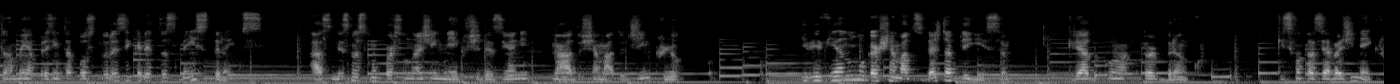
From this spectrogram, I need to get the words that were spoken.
também apresenta posturas e caretas bem estranhas, as mesmas que um personagem negro de desenho animado chamado Jim Crew, que vivia num lugar chamado Cidade da Preguiça, criado por um ator branco, que se fantasiava de negro,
